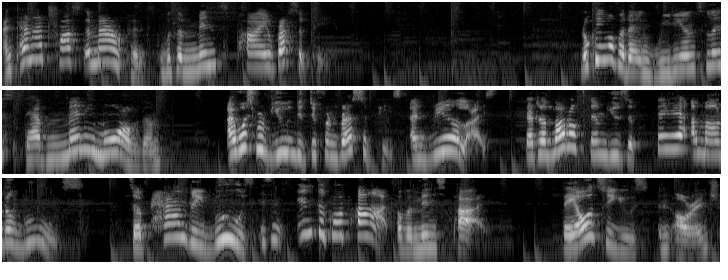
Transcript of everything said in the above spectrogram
And can I trust Americans with a mince pie recipe? Looking over the ingredients list, they have many more of them. I was reviewing the different recipes and realized that a lot of them use a fair amount of booze. So apparently booze is an integral part of a mince pie. They also use an orange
